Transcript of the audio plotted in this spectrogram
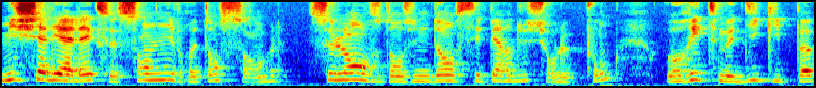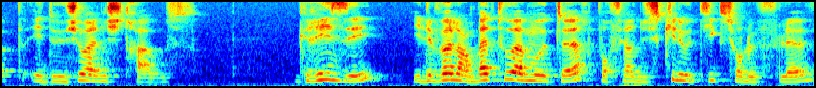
Michel et Alex s'enivrent ensemble, se lancent dans une danse éperdue sur le pont au rythme d'Iggy Pop et de Johann Strauss. Grisés, ils volent un bateau à moteur pour faire du ski nautique sur le fleuve.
